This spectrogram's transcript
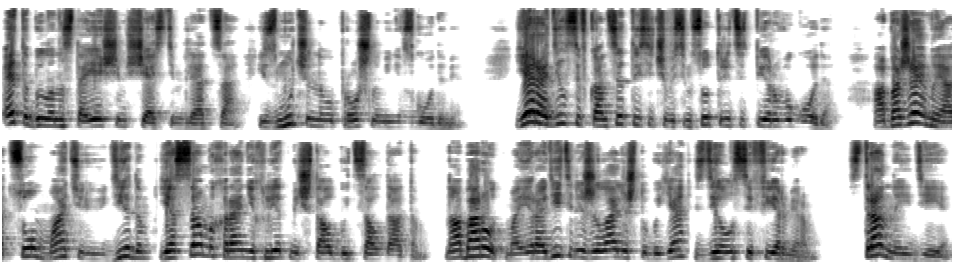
Это было настоящим счастьем для отца, измученного прошлыми невзгодами. Я родился в конце 1831 года. Обожаемый отцом, матерью и дедом, я с самых ранних лет мечтал быть солдатом. Наоборот, мои родители желали, чтобы я сделался фермером. Странная идея.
